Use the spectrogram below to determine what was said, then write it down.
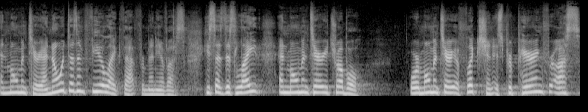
and momentary. I know it doesn't feel like that for many of us. He says, This light and momentary trouble or momentary affliction is preparing for us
